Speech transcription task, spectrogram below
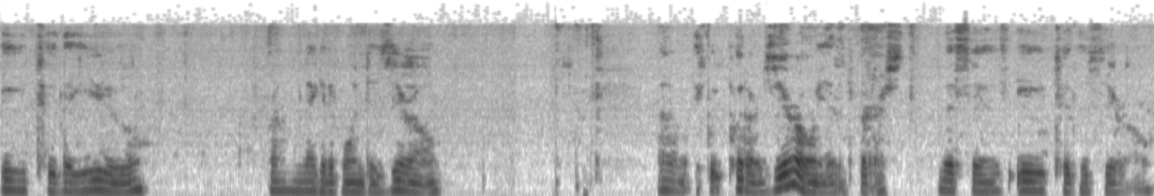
e to the u from negative 1 to 0. Um, if we put our 0 in first, this is e to the 0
